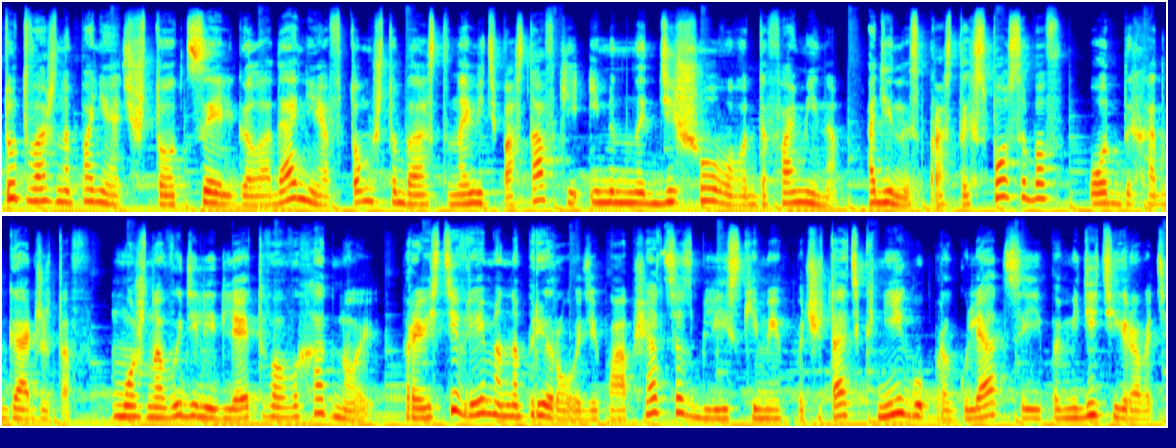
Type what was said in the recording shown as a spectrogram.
Тут важно понять, что цель голодания в том, чтобы остановить поставки именно дешевого дофамина. Один из простых способов способов – отдых от гаджетов. Можно выделить для этого выходной, провести время на природе, пообщаться с близкими, почитать книгу, прогуляться и помедитировать.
